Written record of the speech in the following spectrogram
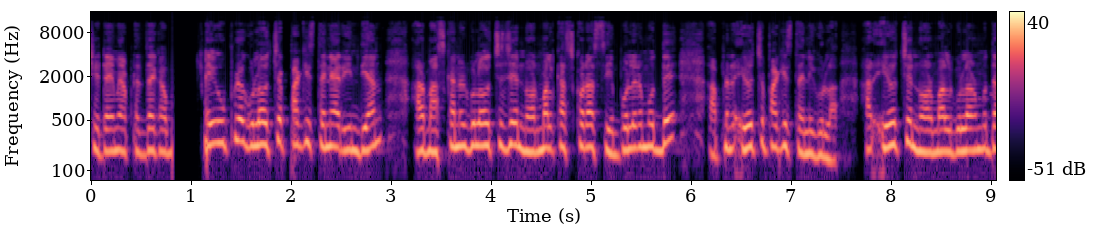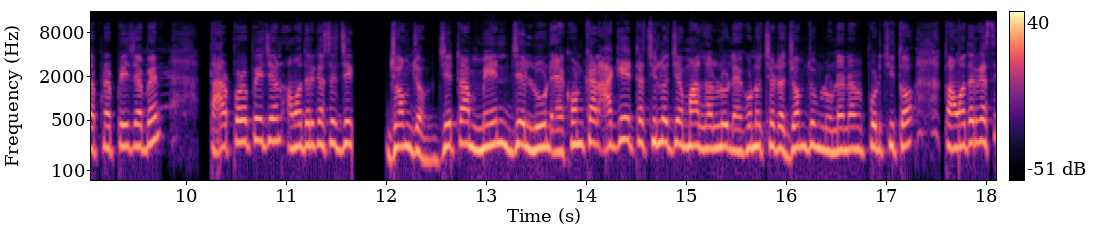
সেটা আমি আপনাদের দেখাবো। এই উপরেগুলো হচ্ছে পাকিস্তানি আর ইন্ডিয়ান, আর মাঝখানেরগুলো হচ্ছে যে নর্মাল কাজ করা সিম্পলের মধ্যে আপনার এই হচ্ছে পাকিস্তানি গুলা আর এই হচ্ছে নর্মালগুলার মধ্যে আপনার পেয়ে যাবেন। তারপরে পেয়ে যাবেন আমাদের কাছে যে জমজম, যেটা মেন যে লোন এখনকার আগে এটা ছিল যে মালহার লোন এখন হচ্ছে এটা জমজম লোনের নামে পরিচিত। তো আমাদের কাছে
